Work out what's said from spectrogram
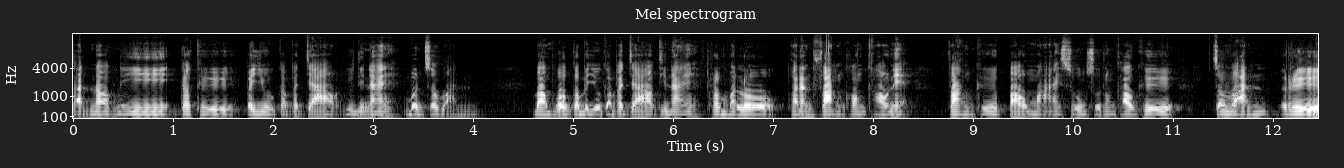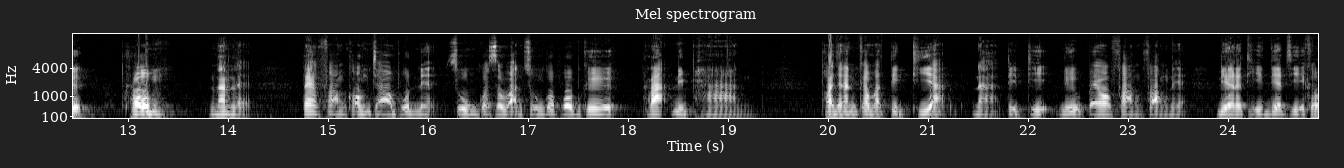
สัตว์นอกนี้ก็คือไปอยู่กับพระเจ้าอยู่ที่ไหนบนสวรรค์ บางพวกก็ไปอยู่กับพระเจ้าที่ไหน พรหมโลก เพราะนั้นฝั่งของเขาเนี่ย ฝั่งคือเป้าหมายสูงสุดของเขาคือ สวรรค์หรือพรหมนั่นแหละ แต่ฝั่งของชาวพุทธเนี่ยสูงกว่าสวรรค์สูงกว่าพรหมคือพระนิพพาน เพราะฉะนั้นคำว่าติดทิยะนะติดทิหรือแปลว่าฝั่งฝั่งเนี่ยเดียรถีเดียรถีเขา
